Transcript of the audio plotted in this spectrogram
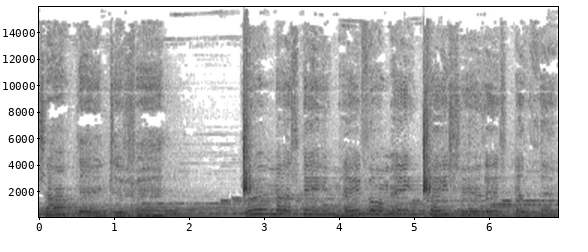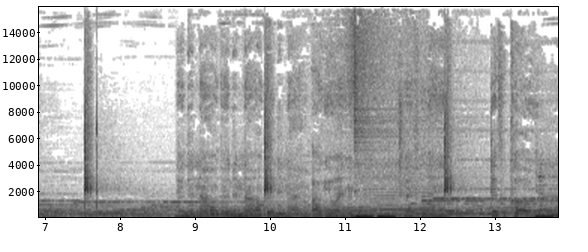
something different. You must be made for me. Patience is nothing. In and out, in and out, in and out. Arguing, trifling, difficult.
